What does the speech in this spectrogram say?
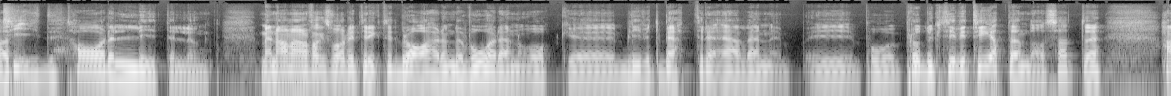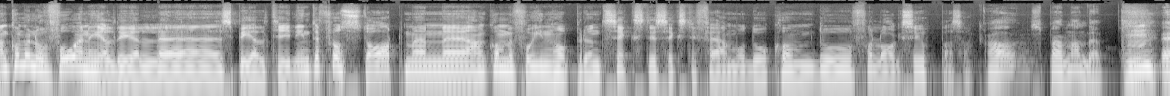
det tid. Ta det lite lugnt. Men han har faktiskt varit riktigt bra här under våren och eh, blivit bättre även i, på produktiviteten. Då. Så att, eh, han kommer nog få en hel del eh, speltid. Inte från start, men eh, han kommer få inhopp runt 60-65 och då, kom, då får lag sig upp alltså. Ja, spännande. Mm. Eh,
